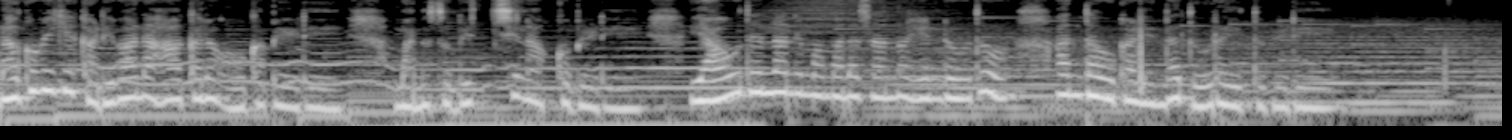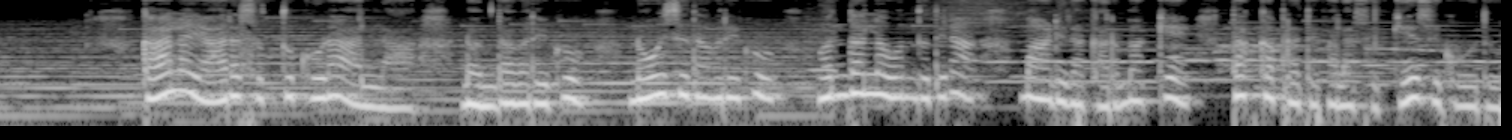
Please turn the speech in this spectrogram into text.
ನಗುವಿಗೆ ಕಡಿವಾಣ ಹಾಕಲು ಹೋಗಬೇಡಿ, ಮನಸ್ಸು ಬಿಚ್ಚಿ ನಕ್ಕಬೇಡಿ. ಯಾವುದೆಲ್ಲ ನಿಮ್ಮ ಮನಸ್ಸನ್ನು ಹಿಂಡುವುದು ಅಂಥವುಗಳಿಂದ ದೂರ ಇದ್ದುಬಿಡಿ. ಕಾಲ ಯಾರ ಸುತ್ತು ಕೂಡ ಅಲ್ಲ. ನೊಂದವರಿಗೂ, ನೋಯಿಸಿದವರಿಗೂ ಒಂದಲ್ಲ ಒಂದು ದಿನ ಮಾಡಿದ ಕರ್ಮಕ್ಕೆ ತಕ್ಕ ಪ್ರತಿಫಲ ಸಿಕ್ಕೇ ಸಿಗುವುದು.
